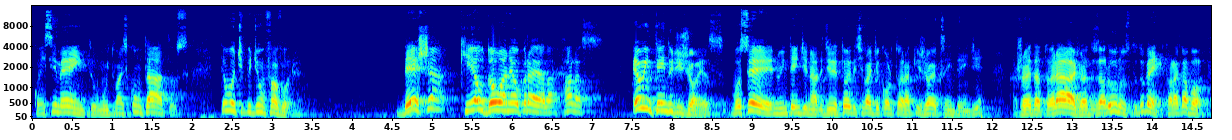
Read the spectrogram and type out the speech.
conhecimento, muito mais contatos. Então eu vou te pedir um favor. Deixa que eu dou o anel para ela. Halas. Eu entendo de joias. Você não entende nada. Diretor de Tivai de Cortorá, que joia que você entende? A joia da Torá, a joia dos alunos, tudo bem, coloca a voz.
